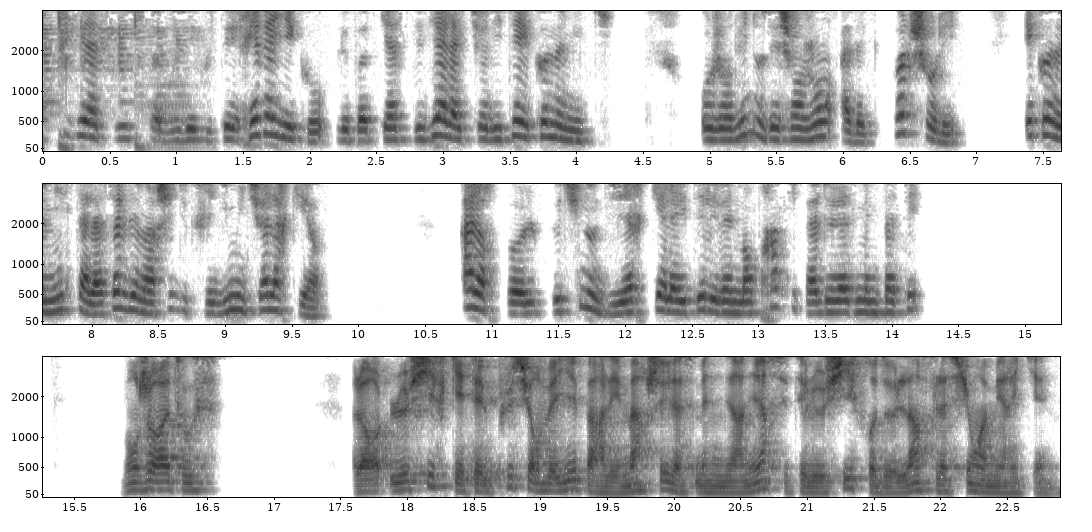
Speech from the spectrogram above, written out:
toutes et à tous, vous écoutez Réveil Éco, le podcast dédié à l'actualité économique. Aujourd'hui, nous échangeons avec Paul Chollet, économiste à la salle des marchés du Crédit Mutuel Arkea. Alors Paul, peux-tu nous dire quel a été l'événement principal de la semaine passée? Bonjour à tous. Alors le chiffre qui était le plus surveillé par les marchés la semaine dernière, c'était le chiffre de l'inflation américaine.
